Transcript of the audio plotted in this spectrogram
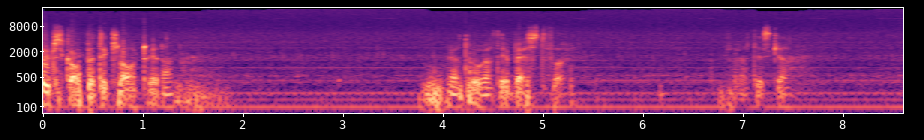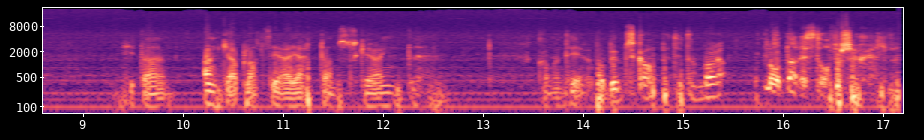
budskapet är klart redan. Jag tror att det är bäst för, för att det ska hitta en ankarplats i era hjärtan så ska jag inte kommentera på budskapet utan bara låta det stå för sig själv.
